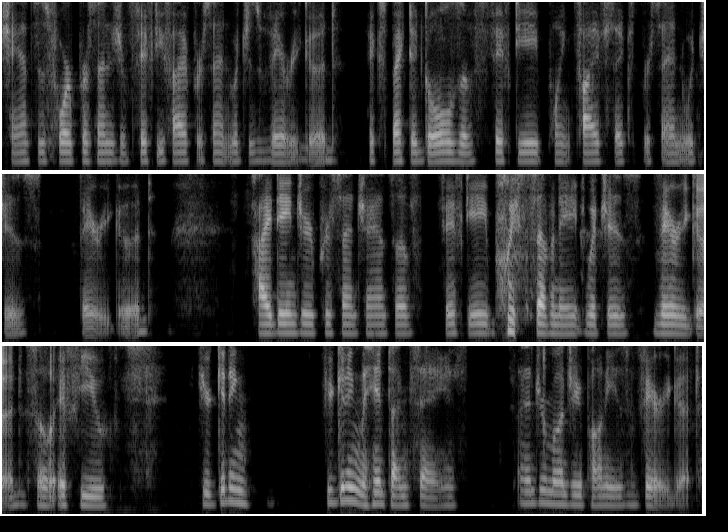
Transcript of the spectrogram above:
chances for percentage of 55%, which is very good. Expected goals of 58.56%, which is very good. High danger percent chance of 58.78, which is very good. So if you if you're getting if you're getting the hint I'm saying is Andrew Mangiapane is very good.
